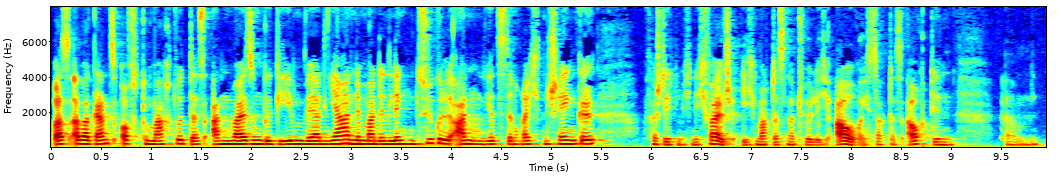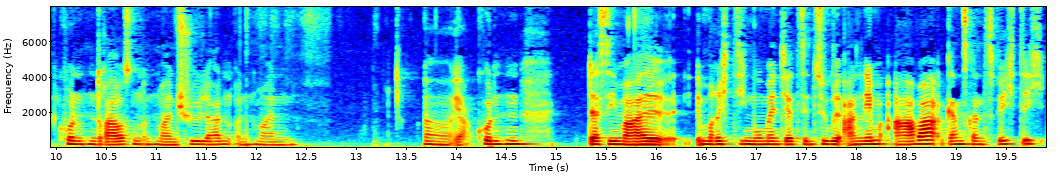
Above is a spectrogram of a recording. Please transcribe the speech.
was aber ganz oft gemacht wird, dass Anweisungen gegeben werden, ja, nimm mal den linken Zügel an und jetzt den rechten Schenkel versteht mich nicht falsch. Ich mache das natürlich auch. Ich sage das auch den ähm, Kunden draußen und meinen Schülern und meinen äh, ja, Kunden, dass sie mal im richtigen Moment jetzt den Zügel annehmen. Aber ganz, ganz wichtig,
